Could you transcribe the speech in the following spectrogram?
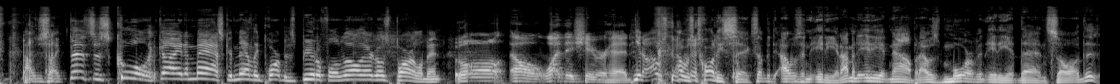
I was just like, this is cool. A guy in a mask, and Natalie Portman's beautiful, and oh, there goes Parliament. Oh, oh, why'd they shave her head? You know, I was, I was 26. I'm- I was an idiot. I'm an idiot now, but I was more of an idiot then. So this,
